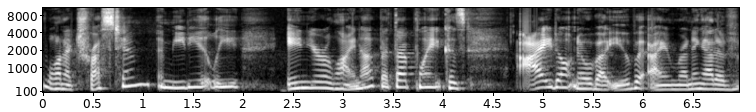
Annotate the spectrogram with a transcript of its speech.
want to trust him immediately? In your lineup at that point? Because I don't know about you, but I am running out of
